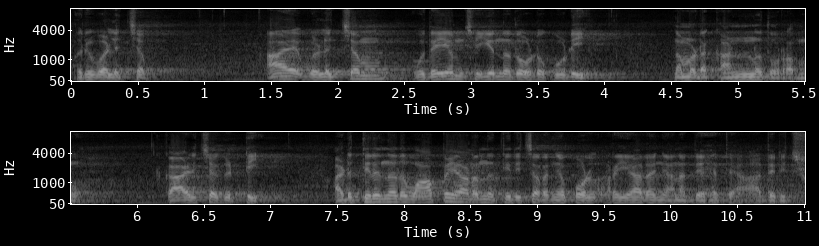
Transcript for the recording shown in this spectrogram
ഒരു വെളിച്ചം ആ വെളിച്ചം ഉദയം ചെയ്യുന്നതോടുകൂടി നമ്മുടെ കണ്ണ് തുറന്നു. കാഴ്ച കിട്ടി. അടുത്തിരുന്നത് വാപ്പയാണെന്ന് തിരിച്ചറിഞ്ഞപ്പോൾ അറിയാതെ ഞാൻ അദ്ദേഹത്തെ ആദരിച്ചു.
